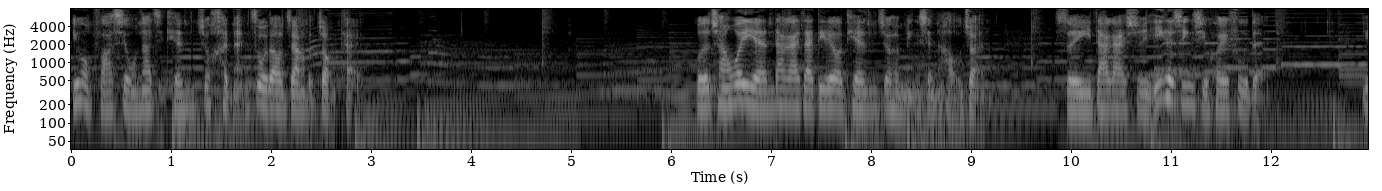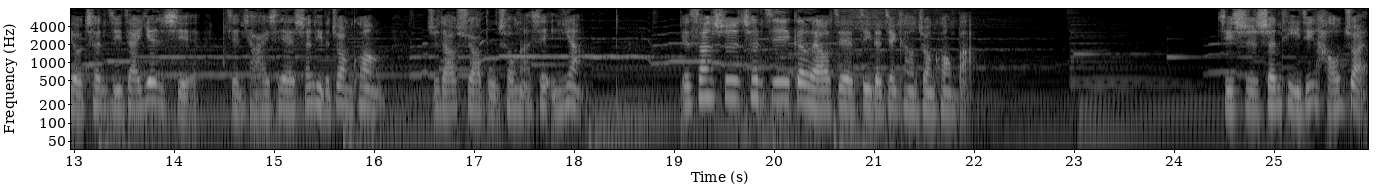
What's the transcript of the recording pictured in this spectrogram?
因为我发现我那几天就很难做到这样的状态。我的肠胃炎大概在第六天就很明显的好转，所以大概是一个星期恢复的。也有趁机在验血检查一些身体的状况，知道需要补充哪些营养，也算是趁机更了解自己的健康状况吧。即使身体已经好转，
